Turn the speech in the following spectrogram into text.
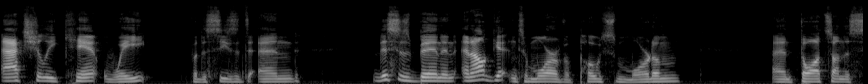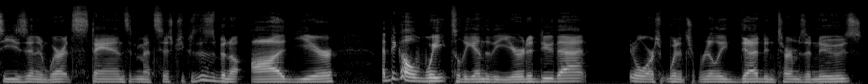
actually can't wait for the season to end. This has been, and, and I'll get into more of a post mortem and thoughts on the season and where it stands in Mets history because this has been an odd year. I think I'll wait till the end of the year to do that, or when it's really dead in terms of news.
